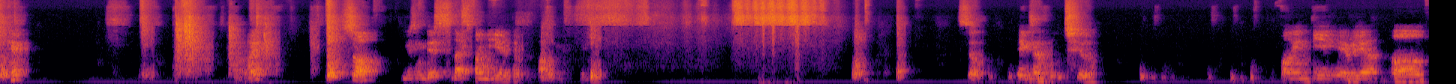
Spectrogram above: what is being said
Okay? Alright? So, using this, let's find the area of the following example 2. Find the area of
